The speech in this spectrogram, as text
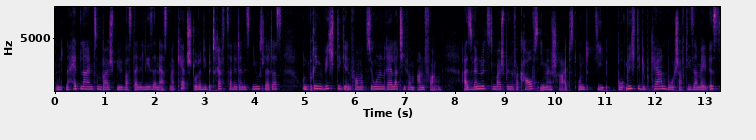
mit einer Headline zum Beispiel, was deine Leser erstmal catcht oder die Betreffzeile deines Newsletters und bring wichtige Informationen relativ am Anfang. Also wenn du jetzt zum Beispiel eine Verkaufs-E-Mail schreibst und die wichtige Kernbotschaft dieser Mail ist,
